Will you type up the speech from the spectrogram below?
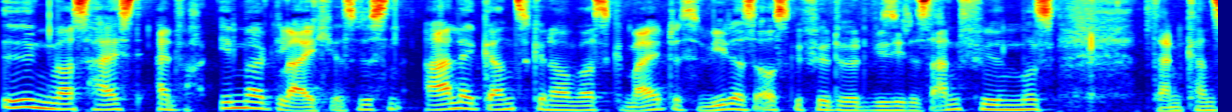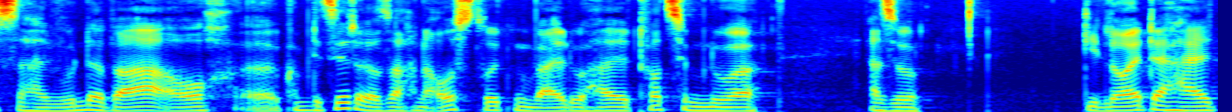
irgendwas heißt, einfach immer gleich, es wissen alle ganz genau, was gemeint ist, wie das ausgeführt wird, wie sich das anfühlen muss, dann kannst du halt wunderbar auch äh, kompliziertere Sachen ausdrücken, weil du halt trotzdem nur also die Leute halt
